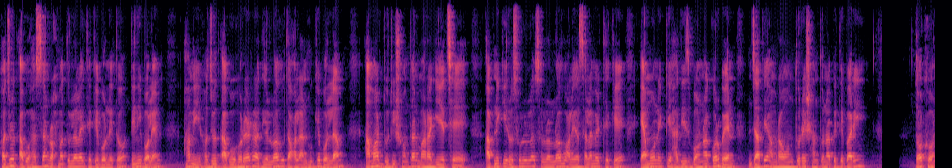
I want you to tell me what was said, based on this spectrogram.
হজরত আবু হাসান রহমাতুল্লাহ থেকে বর্ণিত, তিনি বলেন, আমি হজরত আবু হরের রাদিয়াল্লাহ তালাহুকে বললাম, আমার দুটি সন্তান মারা গিয়েছে। আপনি কি রসুল্লাহ সাল্লাহ আলিয়াসাল্লামের থেকে এমন একটি হাদিস বর্ণনা করবেন যাতে আমরা অন্তরে সান্ত্বনা পেতে পারি? তখন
